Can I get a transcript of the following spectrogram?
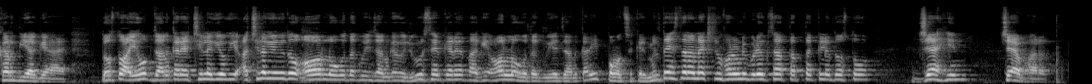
कर दिया गया है। दोस्तों आई होप जानकारी अच्छी लगी होगी। अच्छी लगी होगी तो और लोगों तक भी जानकारी ज़रूर शेयर करें ताकि और लोगों तक भी ये जानकारी पहुँच सके। मिलते हैं इस तरह नेक्स्ट इन्फॉर्मेटिव वीडियो के साथ। तब तक के लिए दोस्तों, जय हिंद, जय भारत।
